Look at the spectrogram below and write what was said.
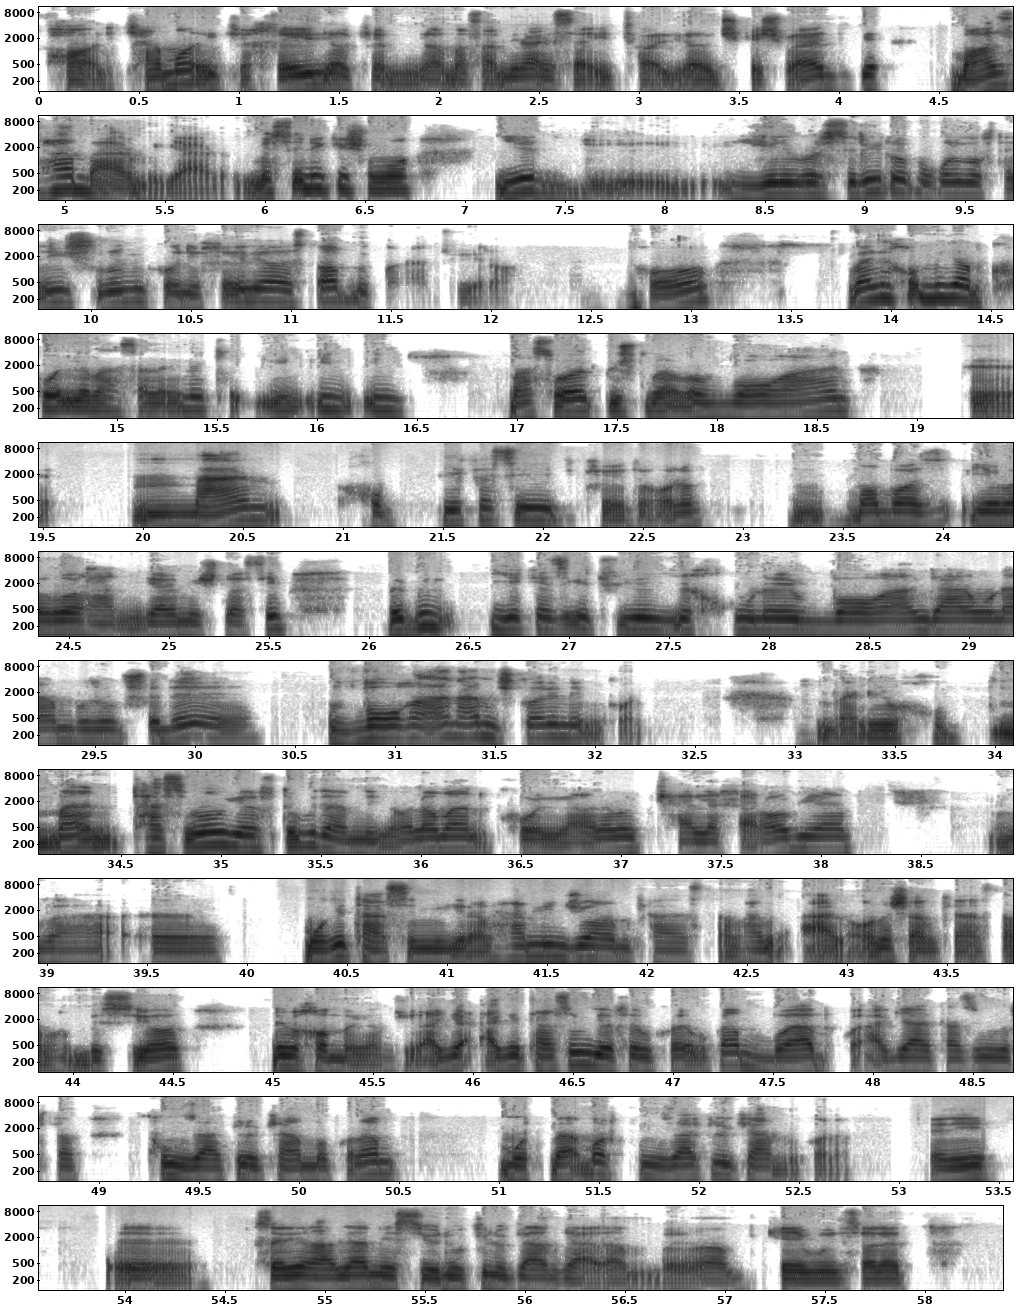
حالا کما اینکه خیلی ها که میان مثلا میرن ایتالیا کشور دیگه باز هم برمیگردن. مثل اینه که شما یه university رو به قول گفتنی شروع می‌کنی خیلی ها stop می‌کنن توی ایران. خب؟ ولی خب میگم کل مسئله اینه که این این این مسائل پیش میاد و واقعا من خب یه کسی که حالا ما باز یه مقدار همدیگه می‌شناسیم ببین یه کسی که توی یه خونه واقعا گرمون بزرگ شده واقعا هم کاری نمی‌کنه. ولی خب من تصمیم گرفته بودم دیگه. حالا من کلا آدم کله خرابیم و موقع تصمیم می‌گیرم. همینجا هم که هستم همین الانش هم که هستم. بسیار نمی‌خوام بگم چی. اگه اگه تصمیم گرفتم کار بکنم باید بکنم اگر تصمیم گرفتم 15 کیلو کم بکنم مطمئن باش 15 کیلو کم می‌کنم. یعنی سری قبلی هم 32 کیلو کم کردم. کی بود سال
